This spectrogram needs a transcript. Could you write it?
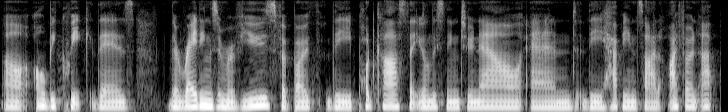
Uh, I'll be quick. There's the ratings and reviews for both the podcast that you're listening to now and the Happy Inside iPhone app.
